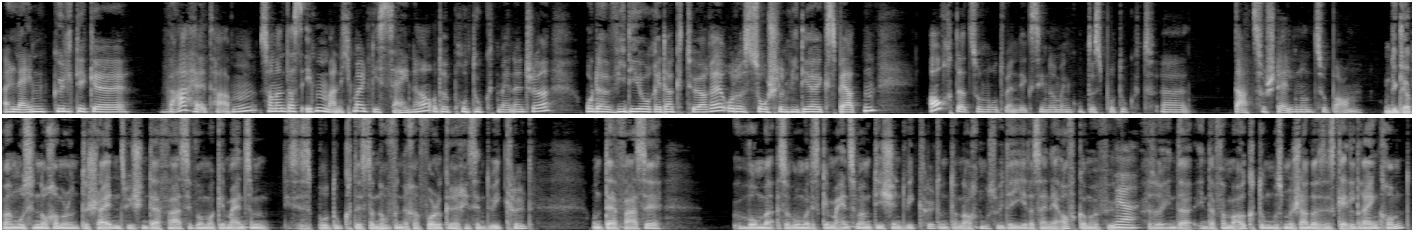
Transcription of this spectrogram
alleingültige Wahrheit haben, sondern dass eben manchmal Designer oder Produktmanager oder Videoredakteure oder Social-Media-Experten auch dazu notwendig sind, um ein gutes Produkt äh, darzustellen und zu bauen. Und ich glaube, man muss noch einmal unterscheiden zwischen der Phase, wo man gemeinsam dieses Produkt, das dann hoffentlich erfolgreich ist, entwickelt und der Phase, wo man, also wo man das gemeinsam am Tisch entwickelt und danach muss wieder jeder seine Aufgaben erfüllen. Ja. Also in der, in der Vermarktung muss man schauen, dass das Geld reinkommt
